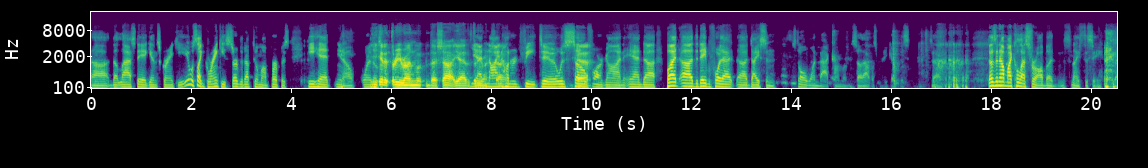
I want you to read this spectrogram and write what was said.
uh, the last day against Greinke, it was like Greinke served it up to him on purpose. He hit, you know, one of those. he hit a three run the shot. Yeah, the yeah, 900 feet too. It was so Yeah. far gone. And uh, but uh, the day before that, uh, Dyson stole one back from him, so that was pretty good. So doesn't help my cholesterol, but it's nice to see. So.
